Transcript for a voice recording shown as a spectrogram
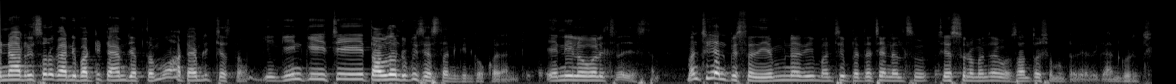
ఎన్ని ఆర్డర్ ఇస్తారో దాన్ని బట్టి టైం చెప్తాము. ఆ టైంలో ఇచ్చేస్తాం. దీనికి ఇచ్చి థౌజండ్ రూపీస్ ఇస్తాను దీనికి. ఒక్కదానికి ఎన్ని లోగోలు ఇచ్చినా చేస్తాం. మంచిగా అనిపిస్తుంది. ఏమున్నది మంచి పెద్ద ఛానల్స్ చేస్తున్నామని సంతోషం ఉంటుంది అది దాని గురించి.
